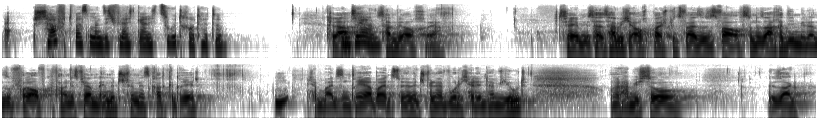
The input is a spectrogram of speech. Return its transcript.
äh, schafft, was man sich vielleicht gar nicht zugetraut hätte. Klar, ja. das haben wir auch, ja. Same. Das habe ich auch beispielsweise, das war auch so eine Sache, die mir dann so voll aufgefallen ist. Wir haben einen Imagefilm jetzt gerade gedreht. Mhm. Ich habe bei diesen Dreharbeiten zum Imagefilm, da wurde ich halt interviewt. Und dann habe ich so gesagt,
